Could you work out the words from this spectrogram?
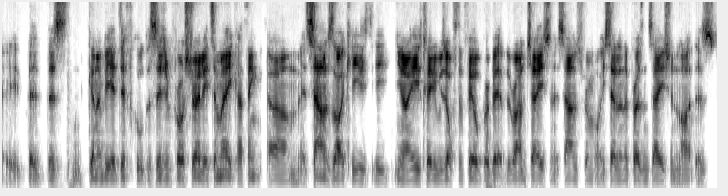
it, there's going to be a difficult decision for Australia to make. I think um, it sounds like he's he you know he clearly was off the field for a bit of the run chase, and it sounds from what he said in the presentation like there's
